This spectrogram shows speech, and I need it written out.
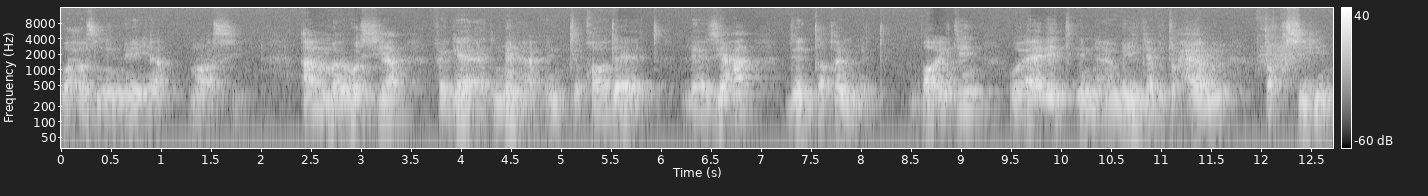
وحسن النية مع الصين. أما روسيا فجاءت منها انتقادات لاذعة ضد قمة بايدن وقالت إن أمريكا بتحاول تقسيم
